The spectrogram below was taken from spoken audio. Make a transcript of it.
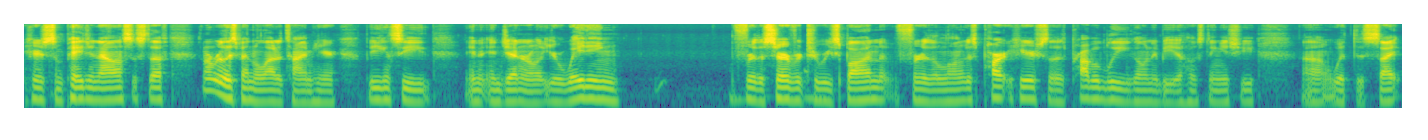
here's some page analysis stuff. I don't really spend a lot of time here, but you can see in, in general, you're waiting for the server to respond for the longest part here, so there's probably going to be a hosting issue uh, with this site.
